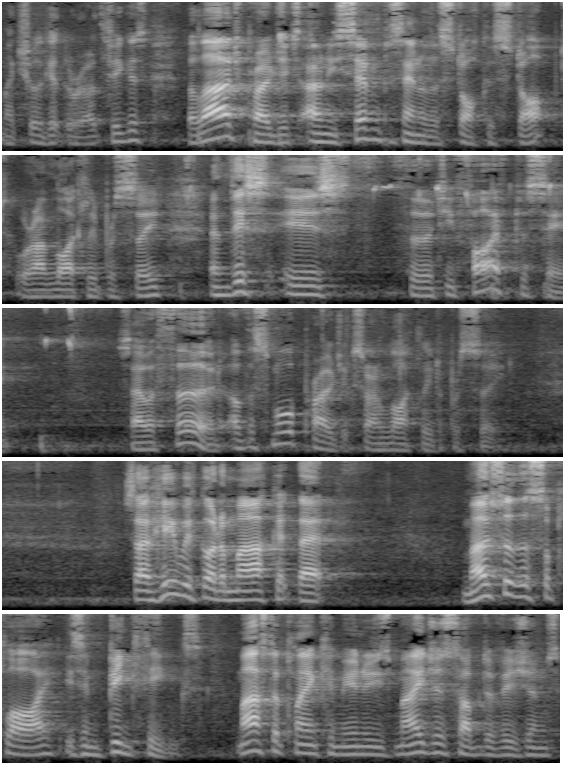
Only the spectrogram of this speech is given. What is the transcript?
make sure to get the right figures. The large projects, only 7% of the stock is stopped or unlikely to proceed, and this is 35%. So a third of the small projects are unlikely to proceed. So here we've got a market that most of the supply is in big things master plan communities, major subdivisions,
